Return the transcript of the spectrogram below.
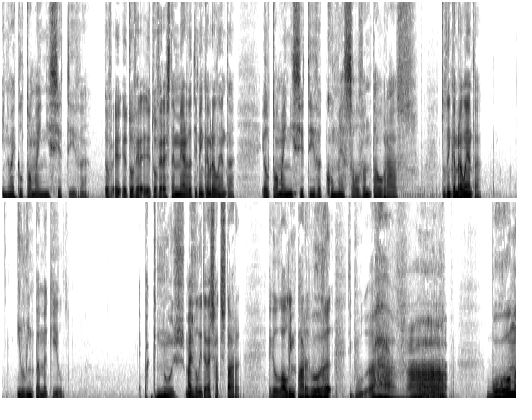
E não é que ele toma a iniciativa. Eu estou a, ver, eu a ver esta merda tipo em câmera lenta. Ele toma a iniciativa, começa a levantar o braço, tudo em câmera lenta, e limpa-me aquilo. Epá, que nojo. Mais valia ter deixado de estar. Aquilo ao limpar a borra, tipo. Borrou-me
